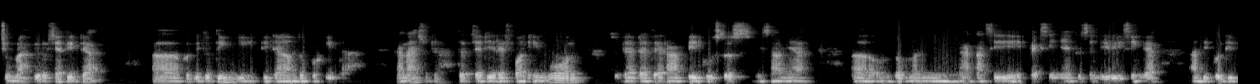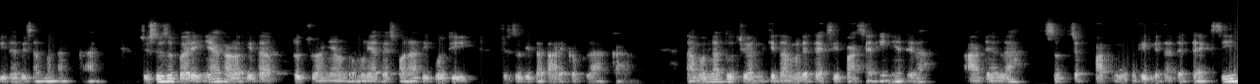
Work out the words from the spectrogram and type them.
jumlah virusnya tidak uh, begitu tinggi di dalam tubuh kita karena sudah terjadi respon imun, sudah ada terapi khusus misalnya uh, untuk mengatasi infeksinya itu sendiri sehingga antibodi kita bisa menekan. Justru sebaliknya kalau kita tujuannya untuk melihat respon antibodi, justru kita tarik ke belakang. Namun kan tujuan kita mendeteksi pasien ini adalah adalah secepat mungkin kita deteksi,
